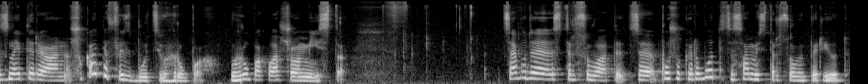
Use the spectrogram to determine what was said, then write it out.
знайти реально. Шукайте в Фейсбуці в групах, в групах вашого міста. Це буде стресувати. Це пошуки роботи це самий стресовий період.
